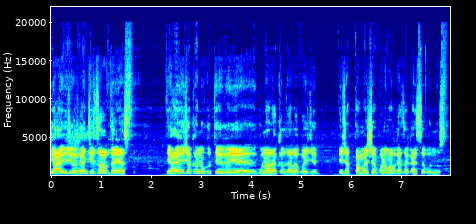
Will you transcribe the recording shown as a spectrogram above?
ते आयोजकांची जबाबदारी असते. ते आयोजकांना ते गुन्हा दाखल झाला पाहिजे. त्याच्यात तमाशा फणमालकाचा काय संबंध नसतो.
